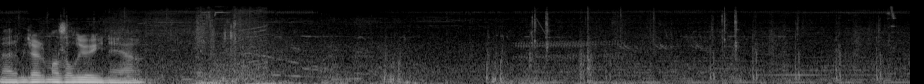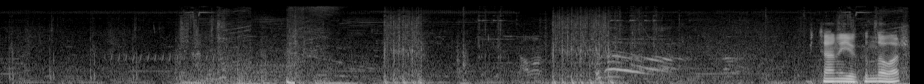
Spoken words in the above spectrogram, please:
Mermilerim azalıyor yine ya. Tane yakında var.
